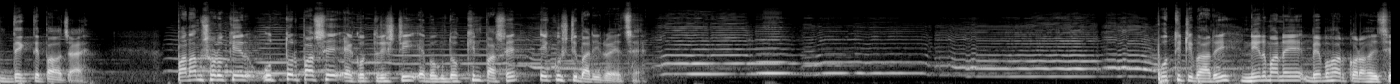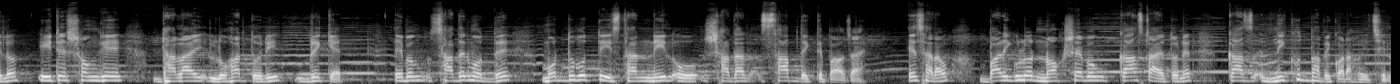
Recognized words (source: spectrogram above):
দেখতে পাওয়া যায়। পানাম সড়কের উত্তর পাশে একত্রিশটি এবং দক্ষিণ পাশে একুশটি বাড়ি রয়েছে। প্রতিটি বাড়ি নির্মাণে ব্যবহার করা হয়েছিল ইটের সঙ্গে ঢালাই লোহার তৈরি ব্রিকেট এবং ছাদের মধ্যে মধ্যবর্তী স্থান নীল ও সাদার ছাপ দেখতে পাওয়া যায়। এছাড়াও বাড়িগুলোর নকশা এবং কাস্ট আয়তনের কাজ নিখুঁতভাবে করা হয়েছিল।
